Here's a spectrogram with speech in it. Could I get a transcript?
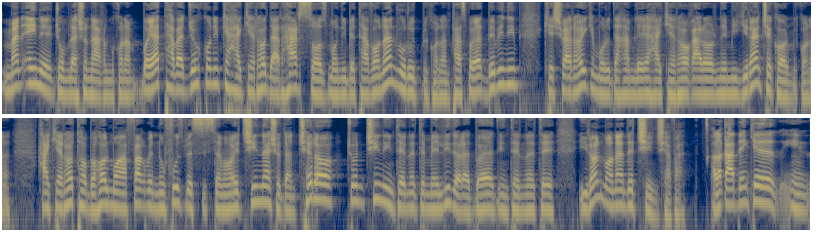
من عین جملهش رو نقل می‌کنم. باید توجه کنیم که هکرها در هر سازمانی بتوانند ورود می‌کنن پس باید ببینیم کشورهایی که مورد حمله هکرها قرار نمی‌گیرن چه کار می‌کنن هکرها تا به حال موفق به نفوذ به سیستم های چین نشدن چرا؟ چون چین اینترنت ملی دارد. باید اینترنت ایران مانند چین شود. حالا قبل اینکه این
